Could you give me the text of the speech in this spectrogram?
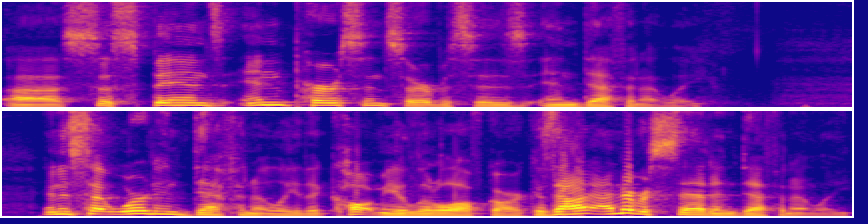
Uh, suspends in person services indefinitely. And it's that word indefinitely that caught me a little off guard because I, I, never said indefinitely.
